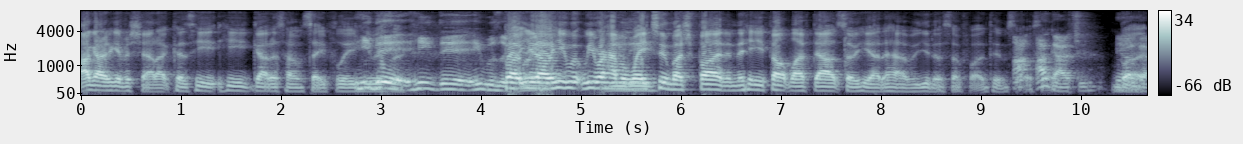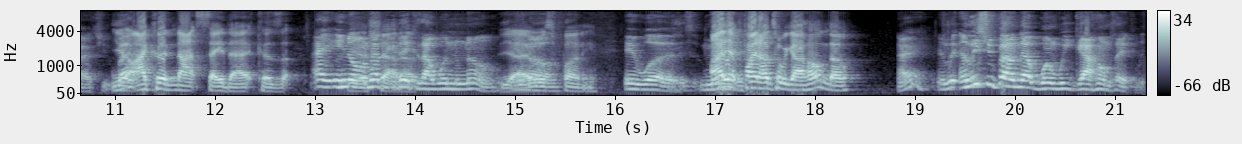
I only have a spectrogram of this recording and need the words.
I gotta give a shout out because he, he got us home safely. He a- did. He did. He was. A but you know, he we were having way too much fun, and he felt left out, so he had to have you know some fun to I, himself. I so. got you. Yeah, But, I got you. You know, I could not say that because Hey, you know, I'm happy you did because I wouldn't have known. Yeah, you it was funny. It was. I didn't find out until we got home though. Hey, at least you found out when we got home safely.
